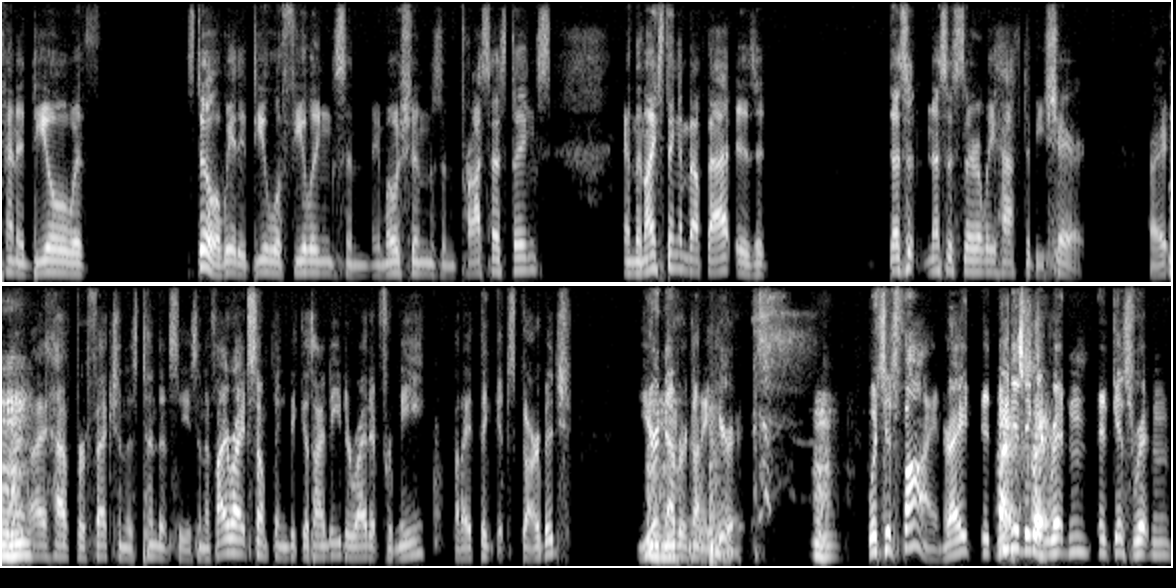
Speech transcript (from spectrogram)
kind of deal with still a way to deal with feelings and emotions and process things. And the nice thing about that is it doesn't necessarily have to be shared. Right. Mhm. I, I have perfectionist tendencies. And if I write something because I need to write it for me, but I think it's garbage, you're Mhm. never going to hear it, Mhm. which is fine. Right. It needed to get written. It gets written.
